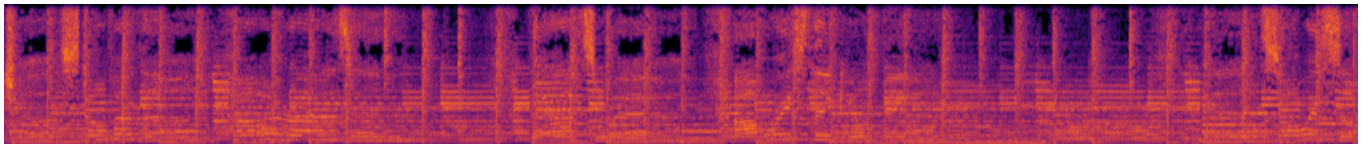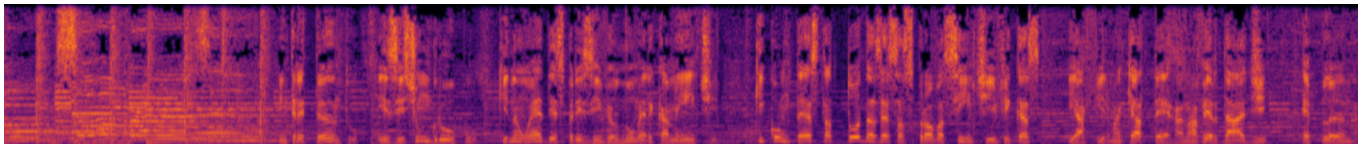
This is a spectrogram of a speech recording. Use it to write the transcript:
Just over the horizon. Entretanto, existe um grupo, que não é desprezível numericamente, que contesta todas essas provas científicas e afirma que a Terra, na verdade, é plana.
